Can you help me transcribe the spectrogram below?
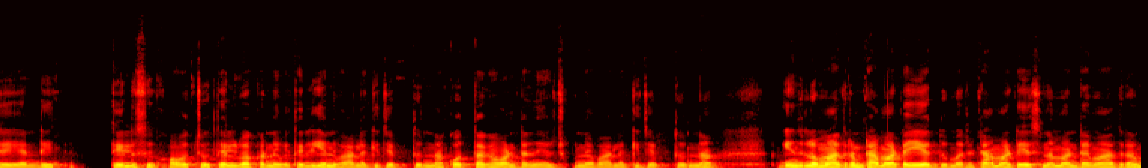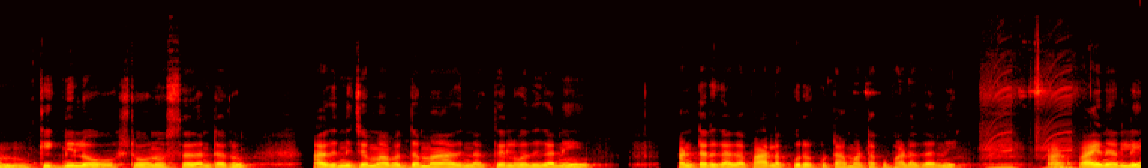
చేయండి. తెలుసు కావచ్చు తెలియని వాళ్ళకి చెప్తున్నా కొత్తగా వంట నేర్చుకునే వాళ్ళకి చెప్తున్నా. ఇందులో మాత్రం టమాటా వేయద్దు మరి. టమాటా వేసినామంటే మాత్రం కిడ్నీలో స్టోన్ వస్తుంది అంటారు. అది నిజమా అబద్ధమా అది నాకు తెలియదు కానీ అంటారు కదా పాలకూరకు టమాటాకు పడదని. ఫైనల్లీ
